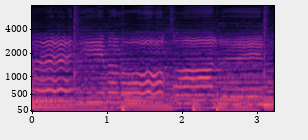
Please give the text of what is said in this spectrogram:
ותמלוך עלינו.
